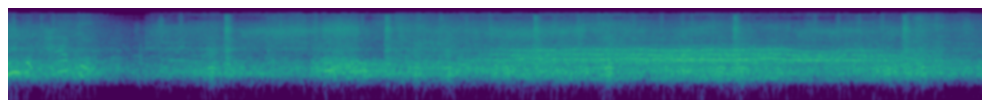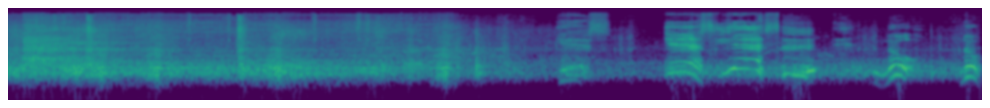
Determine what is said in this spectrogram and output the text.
Need a target. Yes, yes. No, no,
